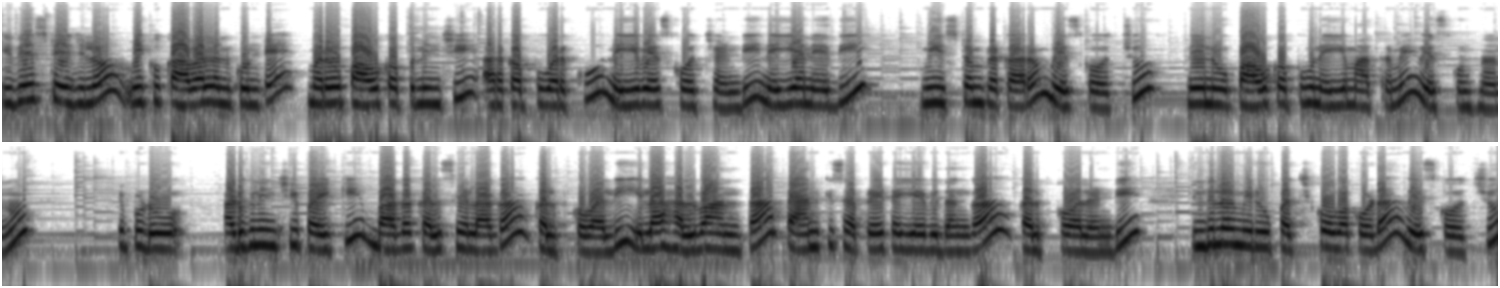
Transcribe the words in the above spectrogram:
ఇదే స్టేజ్లో మీకు కావాలనుకుంటే మరో పావు కప్పు నుంచి అరకప్పు వరకు నెయ్యి వేసుకోవచ్చండి. నెయ్యి అనేది మీ ఇష్టం ప్రకారం వేసుకోవచ్చు. నేను పావు కప్పు నెయ్యి మాత్రమే వేసుకుంటున్నాను. ఇప్పుడు అడుగు నుంచి పైకి బాగా కలిసేలాగా కలుపుకోవాలి. ఇలా హల్వా అంతా ప్యాన్కి సెపరేట్ అయ్యే విధంగా కలుపుకోవాలండి. ఇందులో మీరు పచ్చికోవా కూడా వేసుకోవచ్చు.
